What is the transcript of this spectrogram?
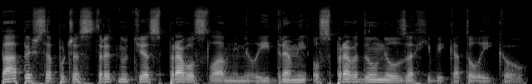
Pápež sa počas stretnutia s pravoslavnými lídrami ospravedlnil za chyby katolíkov.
